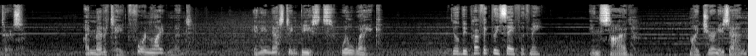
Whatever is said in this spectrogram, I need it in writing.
Altars. I meditate for enlightenment. Any nesting beasts will wake. You'll be perfectly safe with me. Inside, my journey's end.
